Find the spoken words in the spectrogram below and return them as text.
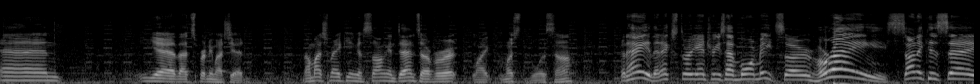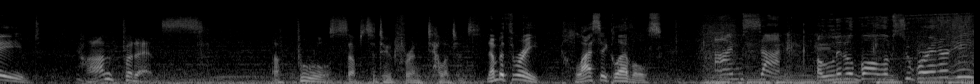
And yeah, that's pretty much it. Not much making a song and dance over it, like most of the list, huh? But hey, the next three entries have more meat, so hooray! Sonic is saved! Confidence. A fool's substitute for intelligence. Number three, classic levels. I'm Sonic, a little ball of super energy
